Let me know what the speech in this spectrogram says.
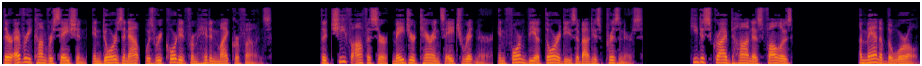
Their every conversation, indoors and out, was recorded from hidden microphones. The chief officer, Major Terence H. Rittner, informed the authorities about his prisoners. He described Hahn as follows A man of the world.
